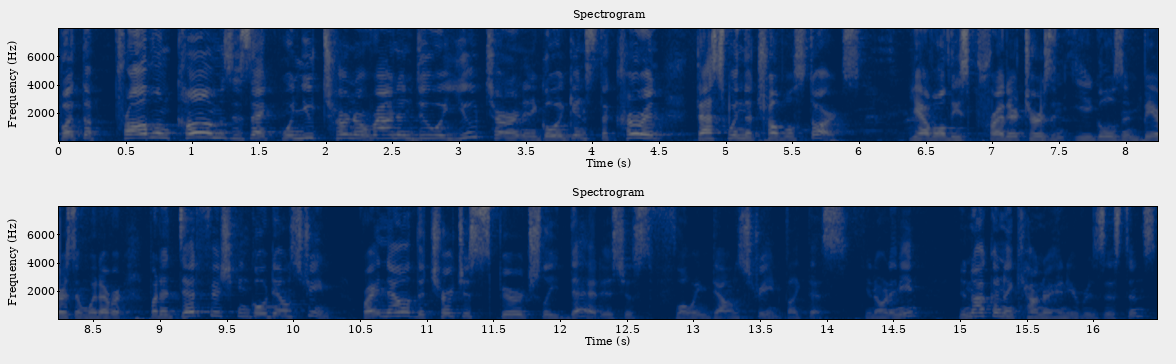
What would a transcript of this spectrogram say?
But the problem comes is that when you turn around and do a U turn and go against the current, that's when the trouble starts. You have all these predators and eagles and bears and whatever, but a dead fish can go downstream. Right now, the church is spiritually dead. It's just flowing downstream like this. You know what I mean? You're not going to encounter any resistance,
